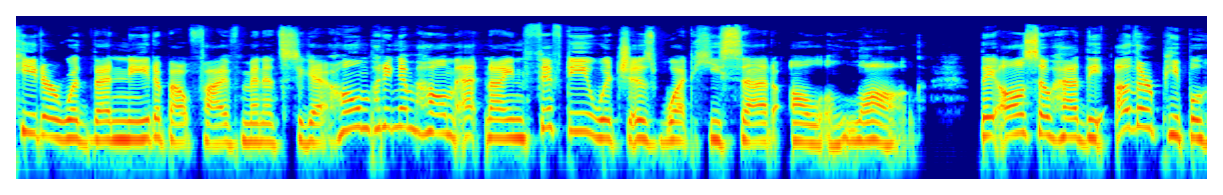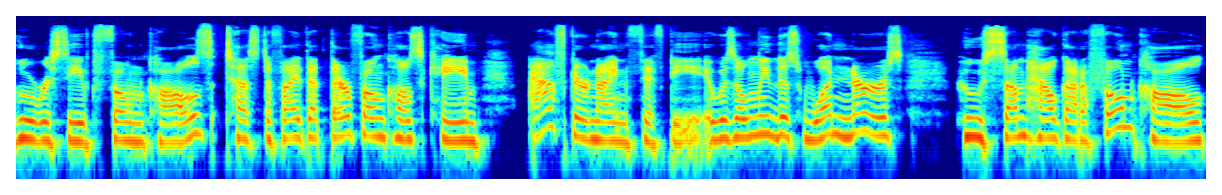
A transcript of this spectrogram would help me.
Peter would then need about 5 minutes to get home, putting him home at 9:50, which is what he said all along. They also had the other people who received phone calls testify that their phone calls came after 950. It was only this one nurse who somehow got a phone call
